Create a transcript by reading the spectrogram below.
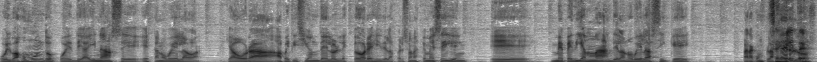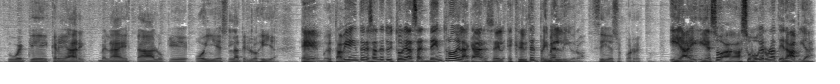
o el bajo mundo, pues de ahí nace esta novela que ahora a petición de los lectores y de las personas que me siguen, eh, me pedían más de la novela, así que para complacerlos Seguiste. tuve que crear, ¿verdad? Esta, lo que hoy es la trilogía. Eh, está bien interesante tu historia. O sea, dentro de la cárcel escribiste el primer libro. Sí, eso es correcto. Y, ahí, y eso a- asumo que era una terapia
